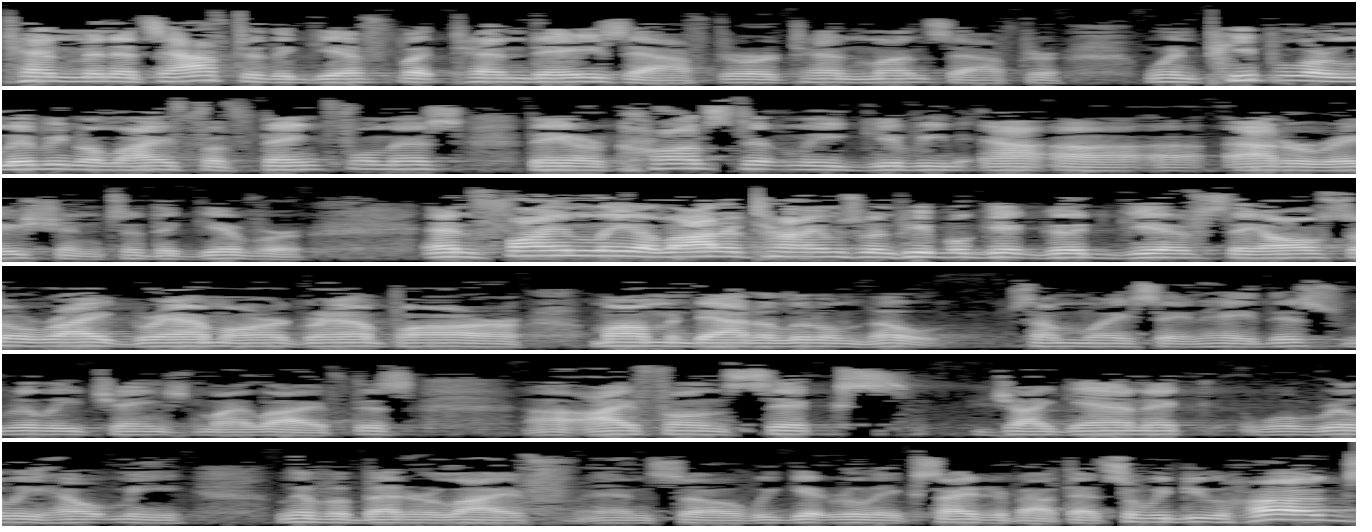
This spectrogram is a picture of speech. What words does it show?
10 minutes after the gift, but 10 days after or 10 months after. When people are living a life of thankfulness, they are constantly giving a- uh, adoration to the giver. And finally, a lot of times when people get good gifts, they also write grandma or grandpa or mom and dad a little note some way saying, hey, this really changed my life. This uh, iPhone 6 gigantic will really help me live a better life. And so we get really excited about that. So we do hugs,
